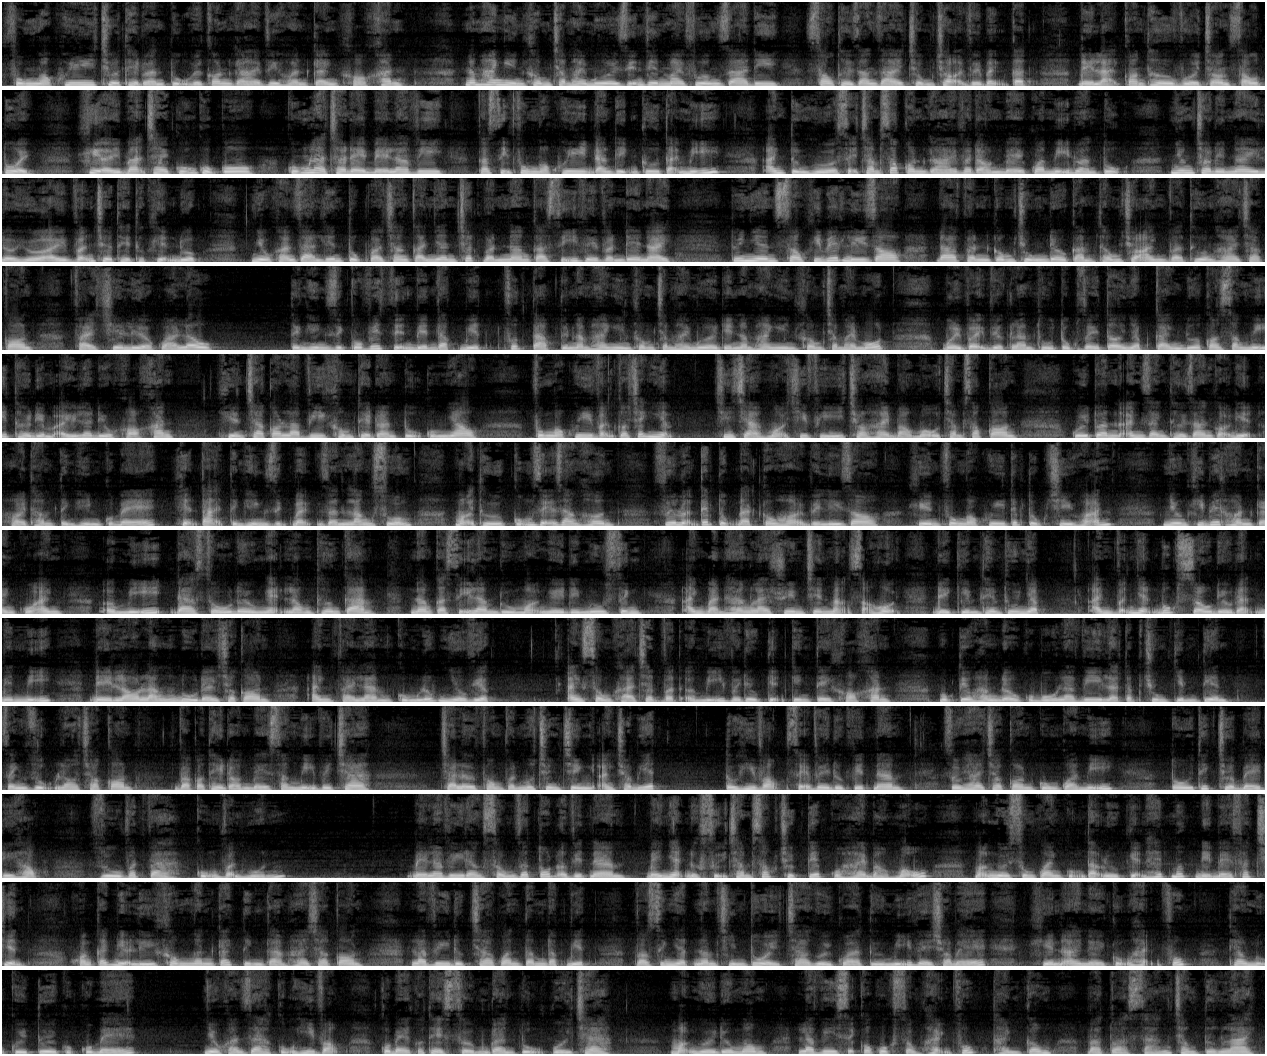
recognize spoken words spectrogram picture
Phùng Ngọc Huy chưa thể đoàn tụ với con gái vì hoàn cảnh khó khăn. Năm 2020, diễn viên Mai Phương ra đi sau thời gian dài chống chọi với bệnh tật, để lại con thơ vừa tròn 6 tuổi. Khi ấy bạn trai cũ của cô cũng là cha đẻ bé La Vi, ca sĩ Phùng Ngọc Huy đang định cư tại Mỹ. Anh từng hứa sẽ chăm sóc con gái và đón bé qua Mỹ đoàn tụ, nhưng cho đến nay lời hứa ấy vẫn chưa thể thực hiện được. Nhiều khán giả liên tục vào trang cá nhân chất vấn nam ca sĩ về vấn đề này. Tuy nhiên, sau khi biết lý do, đa phần công chúng đều cảm thông cho anh và thương hai cha con phải chia lìa quá lâu. Tình hình dịch Covid diễn biến đặc biệt phức tạp từ năm 2020 đến năm 2021. Bởi vậy, việc làm thủ tục giấy tờ nhập cảnh đưa con sang Mỹ thời điểm ấy là điều khó khăn, khiến cha con La Vi không thể đoàn tụ cùng nhau. Phùng Ngọc Huy vẫn có trách nhiệm chi trả mọi chi phí cho hai bảo mẫu chăm sóc con. Cuối tuần anh dành thời gian gọi điện hỏi thăm tình hình của bé. Hiện tại tình hình dịch bệnh dần lắng xuống, mọi thứ cũng dễ dàng hơn. Dư luận tiếp tục đặt câu hỏi về lý do khiến Phùng Ngọc Huy tiếp tục trì hoãn. Nhưng khi biết hoàn cảnh của anh ở Mỹ, đa số đều nghẹn lòng thương cảm. Nam ca sĩ làm đủ mọi nghề để mưu sinh. Anh bán hàng livestream trên mạng xã hội để kiếm thêm thu nhập. Anh vẫn nhận book sâu đều đặn bên Mỹ để lo lắng đủ đầy cho con. Anh phải làm cùng lúc nhiều việc. Anh sống khá chật vật ở Mỹ với điều kiện kinh tế khó khăn. Mục tiêu hàng đầu của bố La Vi là tập trung kiếm tiền, dành dụm lo cho con và có thể đón bé sang Mỹ với cha. Trả lời phỏng vấn một chương trình, anh cho biết, tôi hy vọng sẽ về được Việt Nam, rồi hai cho con cùng qua Mỹ. Tôi thích chở bé đi học, dù vất vả cũng vẫn muốn. Bé La Vi đang sống rất tốt ở Việt Nam, bé nhận được sự chăm sóc trực tiếp của hai bảo mẫu, mọi người xung quanh cũng tạo điều kiện hết mức để bé phát triển, khoảng cách địa lý không ngăn cách tình cảm hai cha con. La Vi được cha quan tâm đặc biệt, vào sinh nhật năm 9 tuổi, cha gửi quà từ Mỹ về cho bé, khiến ai nấy cũng hạnh phúc theo nụ cười tươi của cô bé. Nhiều khán giả cũng hy vọng cô bé có thể sớm đoàn tụ với cha. Mọi người đều mong La Vi sẽ có cuộc sống hạnh phúc, thành công và tỏa sáng trong tương lai.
